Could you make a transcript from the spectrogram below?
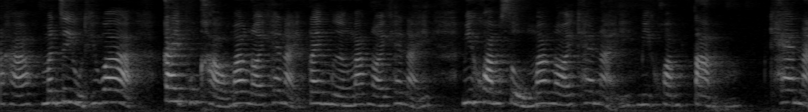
นะคะ มันจะอยู่ที่ว่าใกล้ภูเขามากน้อยแค่ไหน ใกล้เมืองมากน้อยแค่ไหน มีความสูงมากน้อยแค่ไหน มีความต่ำแค่ไหน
